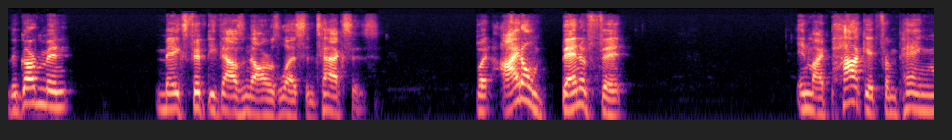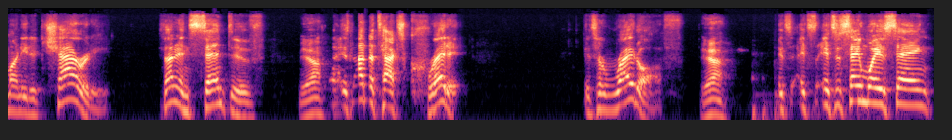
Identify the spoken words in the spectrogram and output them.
the government makes fifty thousand dollars less in taxes, but I don't benefit in my pocket from paying money to charity. It's not an incentive Yeah. it's not a tax credit. It's a write-off. Yeah. It's it's it's the same way as saying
